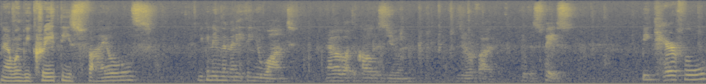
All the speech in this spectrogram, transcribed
Now when we create these files, you can name them anything you want. And I'm about to call this June 05 with a space. Be careful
